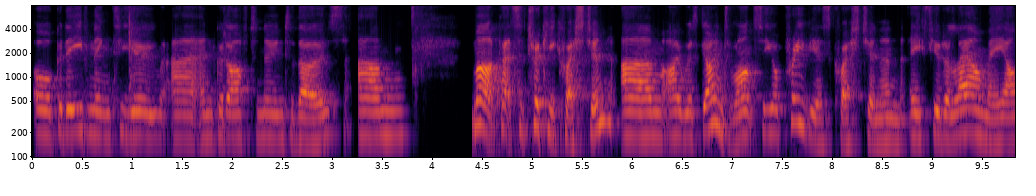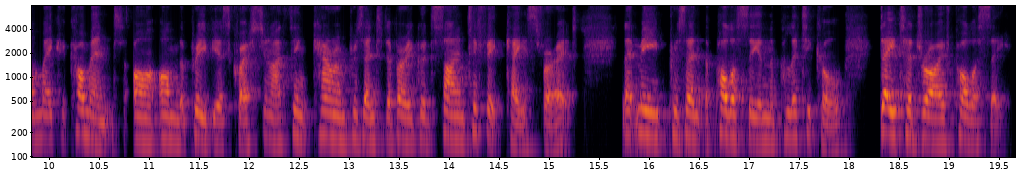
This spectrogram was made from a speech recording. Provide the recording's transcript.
or good evening to you, uh, and good afternoon to those. Um, Mark, that's a tricky question. Um, I was going to answer your previous question, and if you'd allow me, I'll make a comment on, on, the previous question. I think Karen presented a very good scientific case for it. Let me present the policy and the political data drive policy.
